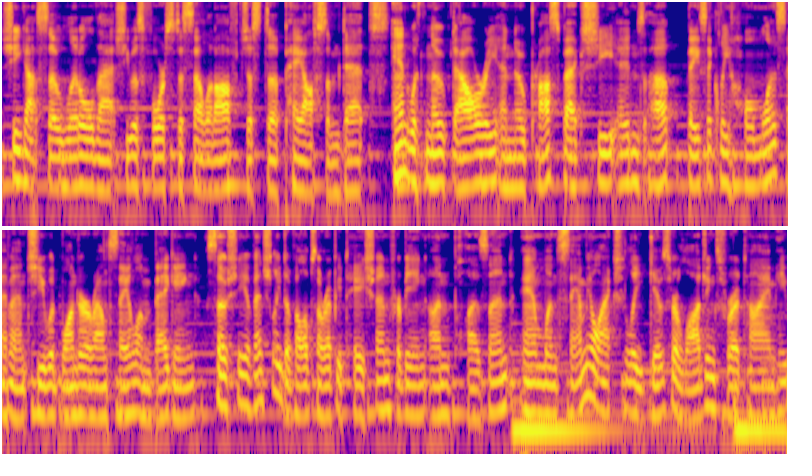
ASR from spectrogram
she got so little that she was forced to sell it off just to pay off some debts. And with no dowry and no prospects, she ends up basically homeless and she would wander around Salem begging. So she eventually develops a reputation for being unpleasant. And when Samuel actually gives her lodgings for a time, he,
